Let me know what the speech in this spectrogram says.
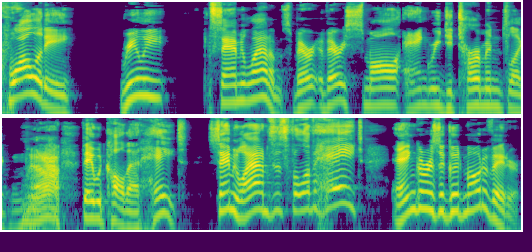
quality really Samuel Adams very very small angry determined like "Nah," they would call that hate Samuel Adams is full of hate anger is a good motivator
